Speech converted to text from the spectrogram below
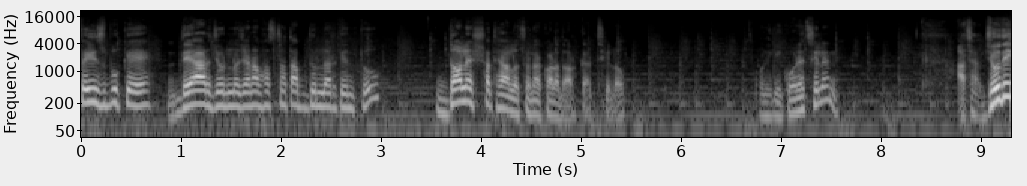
ফেসবুকে দেওয়ার জন্য জনাব হাসনাত আবদুল্লার কিন্তু দলের সাথে আলোচনা করা দরকার ছিল। উনি কি করেছিলেন? আচ্ছা যদি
